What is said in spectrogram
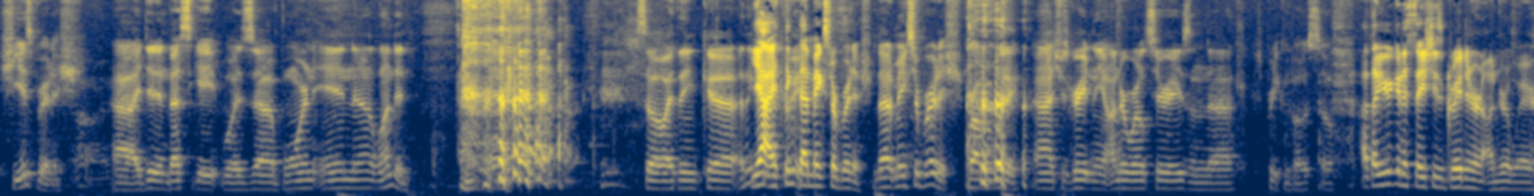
She is British. Oh, Uh, I did investigate. Was uh, born in uh, London. So I think. Uh, I think. yeah, she's I think that makes her British. that makes her British, probably. uh, she's great in the Underworld series, and uh, she's pretty composed. So I thought you were gonna say she's great in her underwear.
